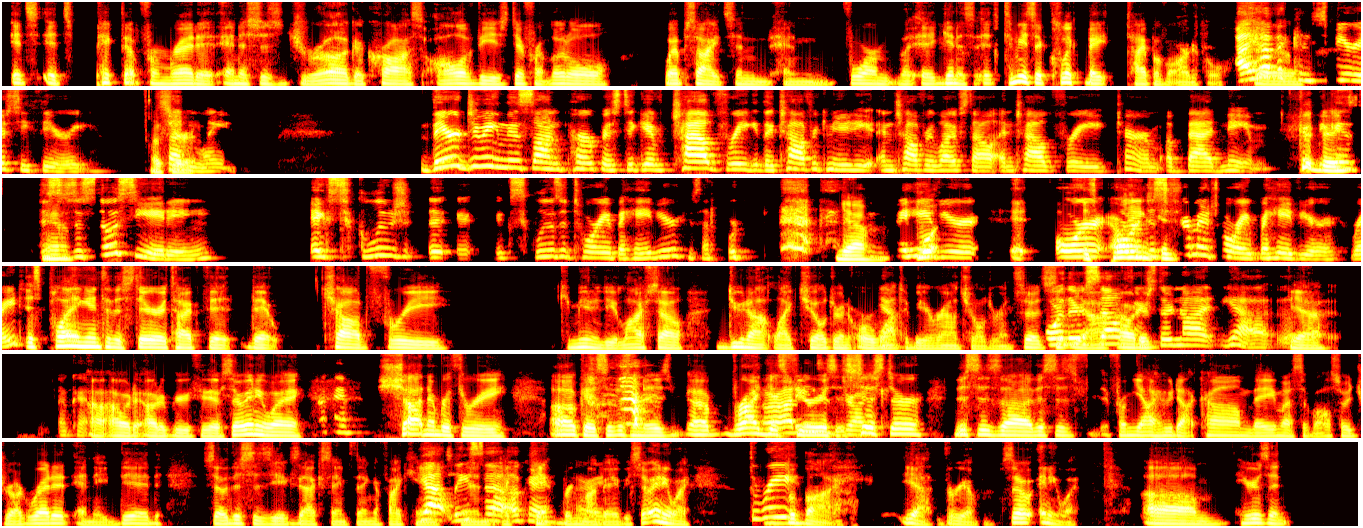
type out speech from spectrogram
It's it's picked up from Reddit and it's just drug across all of these different little websites and and form. Again, it's it, to me it's a clickbait type of article. I have a conspiracy theory. let's hear it. suddenly. They're doing this on purpose to give child free, the child free community and child free lifestyle and child free term a bad name Could be. because this yeah. is associating exclusion, uh, uh, exclusatory behavior. Is that a word? Yeah, behavior it- or or playing- it's- discriminatory behavior, right? it's playing into the stereotype that that child free community lifestyle do not like children or want to be around children. So it's Or they're yeah, I would selfish. They're not. Yeah. uh, Yeah. Okay. I, I would I would agree with you there. So anyway, Okay. shot number three. Okay, so this one is uh, bride gets furious at sister. This is uh this is from Yahoo.com. They must have also drug Reddit, and they did. So this is the exact same thing. If I can't, Yeah, Lisa, I okay, can't bring all my right. baby. So anyway, Three. bye bye. Yeah, three of them. So anyway, um, here's an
